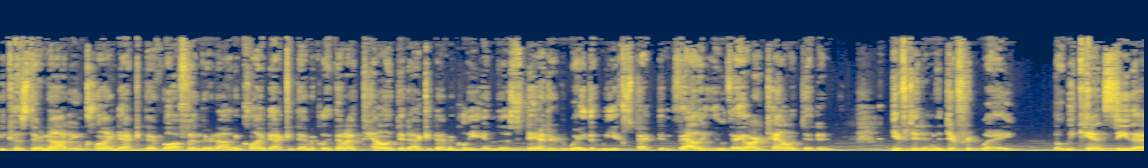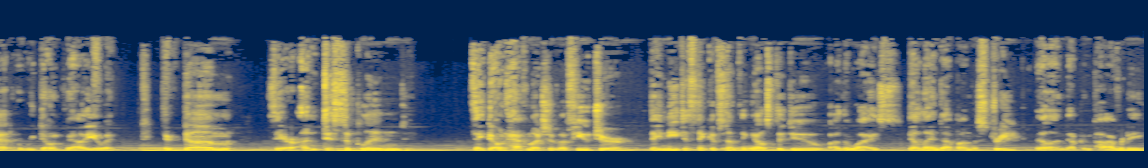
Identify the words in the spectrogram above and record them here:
because they're not inclined academic. Often they're not inclined academically. They're not talented academically in the standard way that we expect and value. They are talented and gifted in a different way, but we can't see that or we don't value it. They're dumb, they're undisciplined, they don't have much of a future. They need to think of something else to do. Otherwise, they'll end up on the street. They'll end up in poverty.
